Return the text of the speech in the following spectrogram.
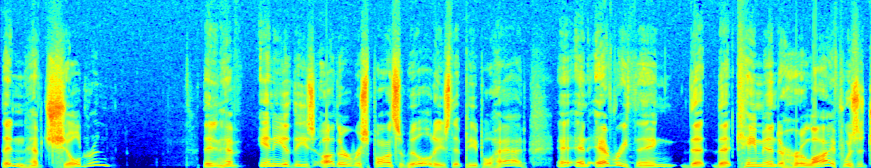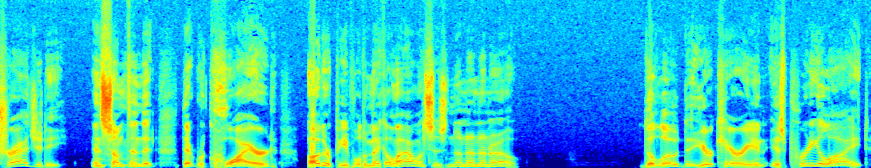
They didn't have children. They didn't have any of these other responsibilities that people had, and, everything that that came into her life was a tragedy and something that that required other people to make allowances. No, no, no, no. The load that you're carrying is pretty light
